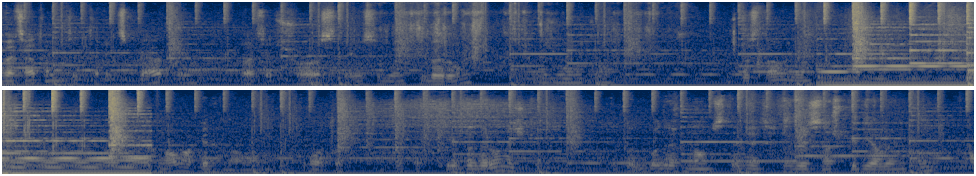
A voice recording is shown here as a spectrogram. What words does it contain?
20 це 35 26 я собі беру. Поставлю. Гнома під гномом. От тут. Такі подаруночки. І тут буде гном стоять. Звісно ж під ялинку. О.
